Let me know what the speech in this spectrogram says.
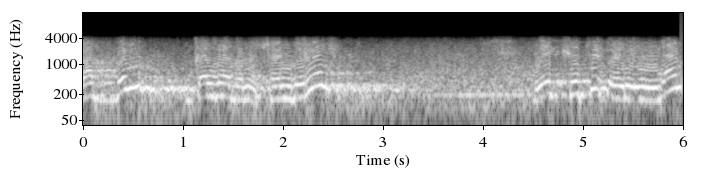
Rabbin gazabını söndürür ve kötü ölümden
